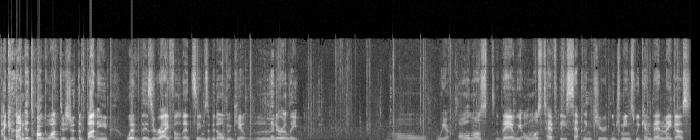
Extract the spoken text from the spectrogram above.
I kinda don't want to shoot the bunny with this rifle. That seems a bit overkill. Literally. Oh, we are almost there. We almost have the sapling cured, which means we can then make us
